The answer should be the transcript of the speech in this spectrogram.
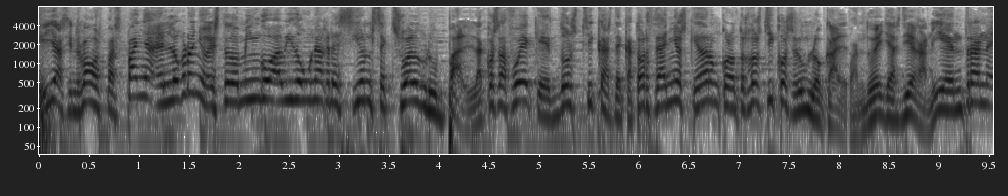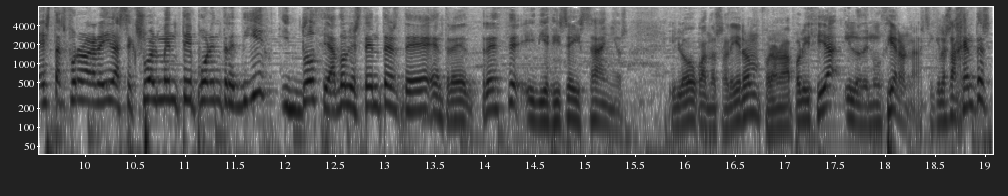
Y ya, si nos vamos para España, en Logroño este domingo ha habido una agresión sexual grupal. La cosa fue que dos chicas de 14 años quedaron con otros dos chicos en un local. Cuando ellas llegan y entran, estas fueron agredidas sexualmente por entre 10 y 12 adolescentes de entre 13 y 16 años. Y luego cuando salieron fueron a la policía y lo denunciaron. Así que los agentes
